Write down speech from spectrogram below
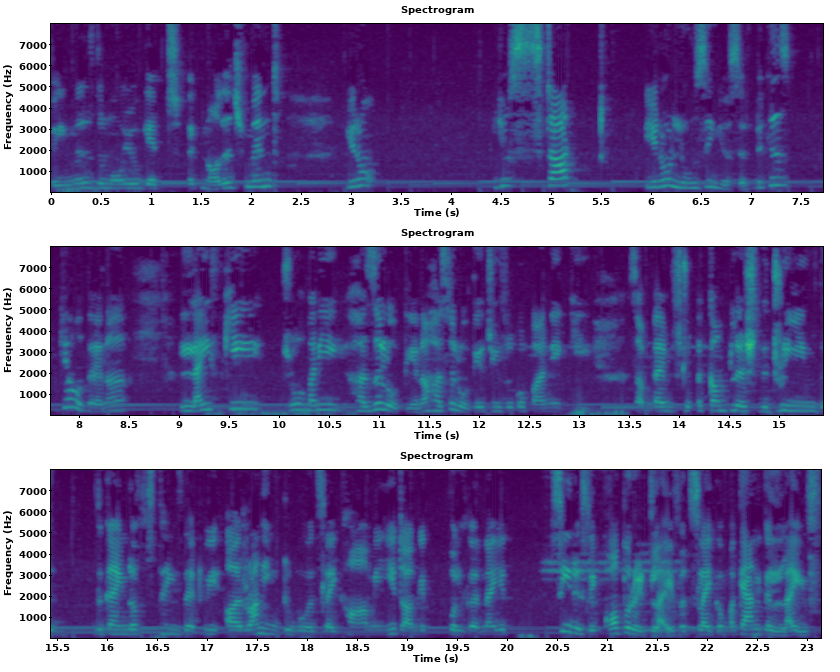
famous the more you get acknowledgement you know you start you know losing yourself because क्या होता है ना लाइफ की जो हमारी हजल होती है ना हजल होती है चीज़ों को पाने की sometimes to accomplish the dream the kind of things that we are running towards like हाँ हमें ये टारगेट फुल करना है, ये seriously corporate life it's like a mechanical life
